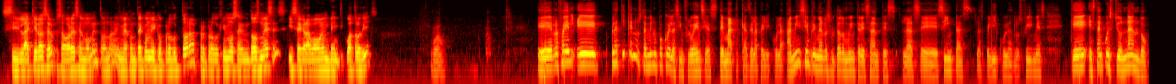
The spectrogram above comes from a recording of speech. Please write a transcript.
si la quiero hacer, pues ahora es el momento, ¿no? Y me junté con mi coproductora, preprodujimos en dos meses y se grabó en 24 días. Wow. Eh, Rafael, eh, platícanos también un poco de las influencias temáticas de la película. A mí siempre me han resultado muy interesantes las eh, cintas, las películas, los filmes que están cuestionando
